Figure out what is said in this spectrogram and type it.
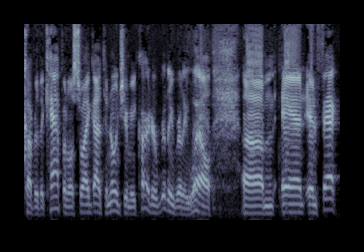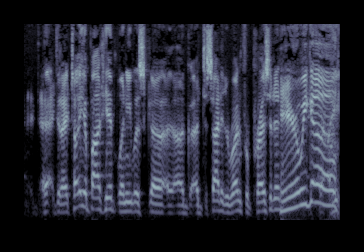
cover the Capitol, so I got to know Jimmy Carter really, really well. Um, and in fact, did I tell you about him when he was uh, uh, decided to run for president? Here we go.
